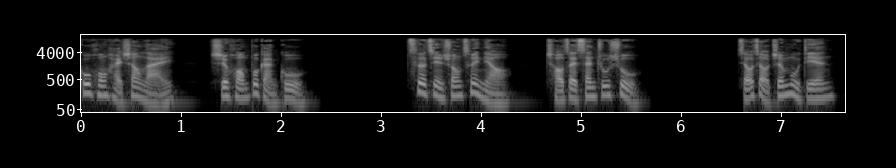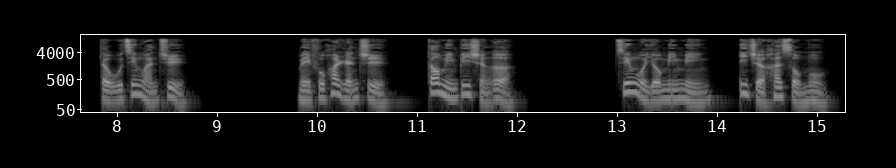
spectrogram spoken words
孤鸿海上来，迟黄不敢顾。侧见双翠鸟，巢在三株树。皎皎真木颠的无精玩具，美服换人指，高明逼神恶。今我犹冥冥，一者汉所目。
